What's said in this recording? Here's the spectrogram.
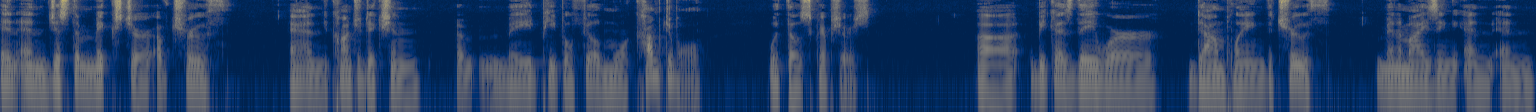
And and just the mixture of truth and contradiction uh, made people feel more comfortable with those scriptures. Uh, because they were downplaying the truth, minimizing and, and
